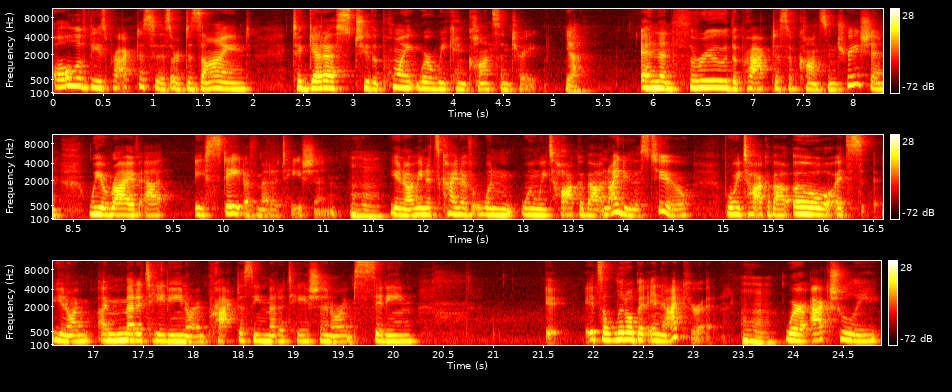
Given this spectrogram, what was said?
all of these practices are designed to get us to the point where we can concentrate. Yeah, And then through the practice of concentration, we arrive at a state of meditation. Mm-hmm. You know, I mean, it's kind of when when we talk about, and I do this too. When we talk about, oh, it's you know, I'm I'm meditating or I'm practicing meditation or I'm sitting. It, it's a little bit inaccurate. Mm-hmm. Where actually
